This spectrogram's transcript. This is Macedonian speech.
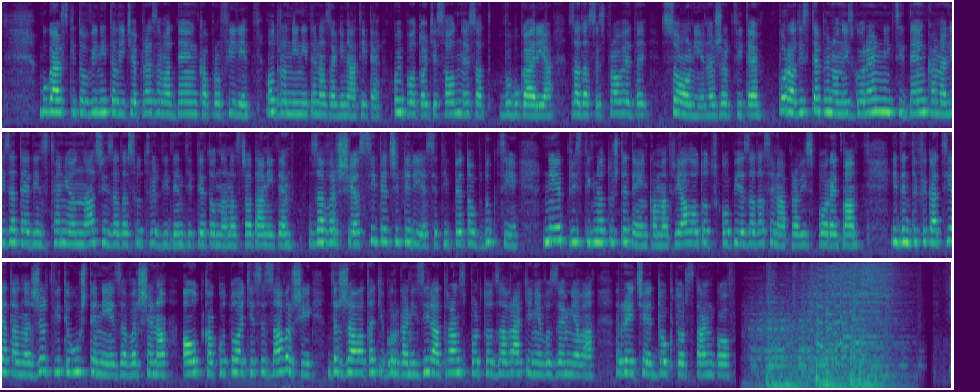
Бугарските обвинители ќе преземат ДНК профили од роднините на загинатите, кои потоа ќе се однесат во Бугарија за да се спроведе со оние на жртвите. Поради степено на изгореници, ДНК анализата е единствениот начин за да се утврди идентитетот на настраданите. Завршија сите 45 обдукции. Не е пристигнат уште ДНК материјалот од Скопје за да се направи споредба. Идентификацијата на жртвите уште не е завршена, а откако тоа ќе се заврши, државата ќе го организира транспортот за враќање во земјава, рече доктор Станков.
